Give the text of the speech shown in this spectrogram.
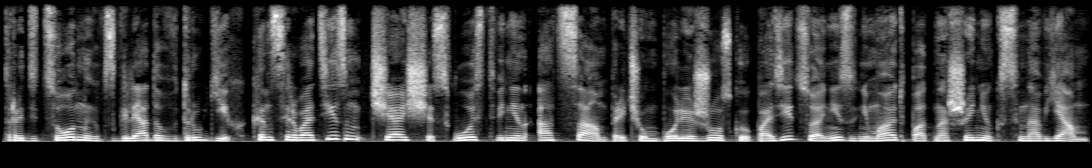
традиционных взглядов взглядов в других. Консерватизм чаще свойственен отцам, причем более жесткую позицию они занимают по отношению к сыновьям.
